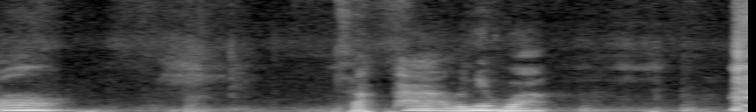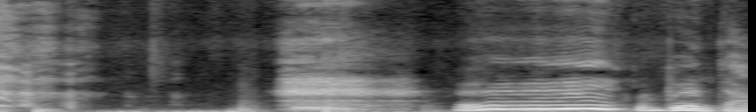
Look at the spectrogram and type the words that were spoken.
อ๋อซักผ้าไว้นี่หว่าเอ้ยเพื่อนๆจ๋า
